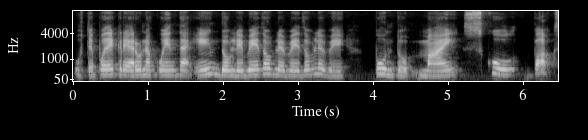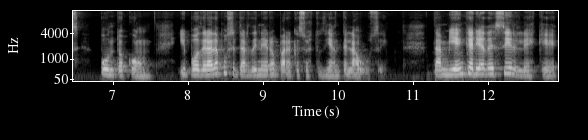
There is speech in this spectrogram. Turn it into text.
Usted puede crear una cuenta en www.myschoolbox.com y podrá depositar dinero para que su estudiante la use. También quería decirles que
